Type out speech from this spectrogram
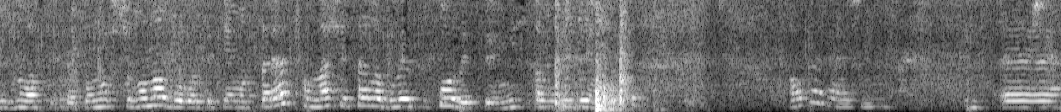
відноситься, тому що воно було таким осередком. Наші села були околицею міста Володимира. Обережно. Е,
